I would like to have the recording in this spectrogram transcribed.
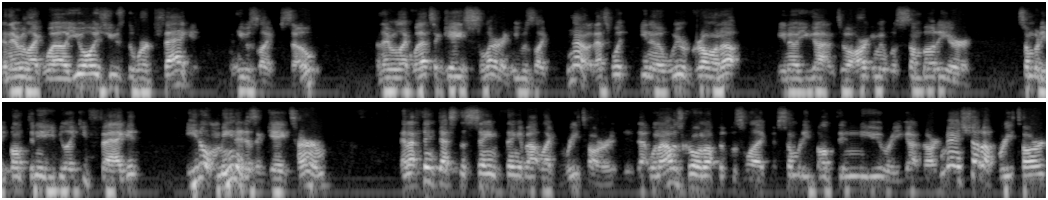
And they were like, "Well, you always use the word faggot." And he was like, "So?" And they were like, "Well, that's a gay slur." And he was like, "No, that's what you know. We were growing up. You know, you got into an argument with somebody or somebody bumped into you, you'd be like, "You faggot." You don't mean it as a gay term. And I think that's the same thing about like retard. That when I was growing up, it was like if somebody bumped into you or you got an argument, man, shut up, retard.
